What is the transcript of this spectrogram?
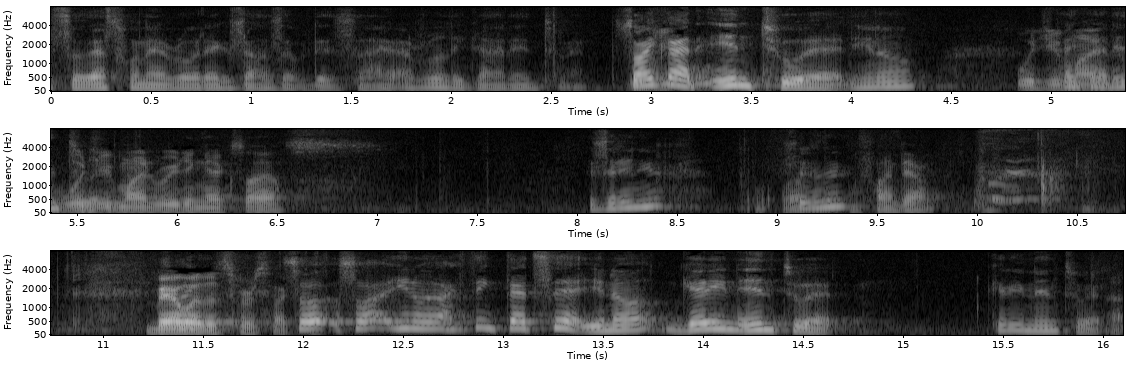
So that's when I wrote Exiles of Desire. I really got into it. So would I got you, into it, you know. Would you I mind? Would it. you mind reading Exiles? Is it in here? Well, We'll find out. Bear with us for a second. So, so you know, I think that's it. You know, getting into it, getting into it, uh,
